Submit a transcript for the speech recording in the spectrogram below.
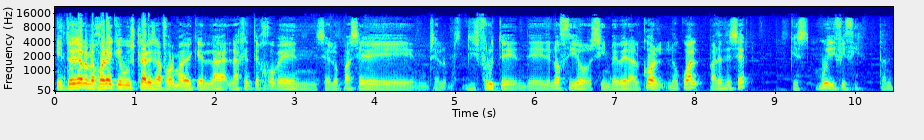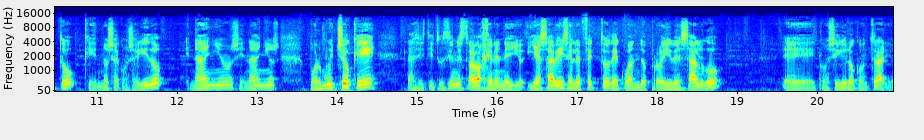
Y entonces a lo mejor hay que buscar esa forma de que la, gente joven se lo pase, se disfrute del ocio sin beber alcohol, lo cual parece ser que es muy difícil, tanto que no se ha conseguido en años, en años, por mucho que las instituciones trabajen en ello. Y ya sabéis el efecto de cuando prohíbes algo, eh, consigue lo contrario,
